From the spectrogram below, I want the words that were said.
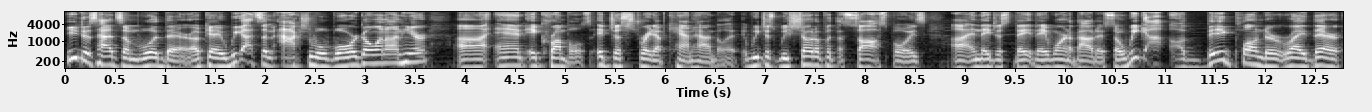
he just had some wood there. Okay we got some actual war going on here uh and it crumbles. It just straight up can't handle it. We just we showed up with the sauce boys uh and they just they they weren't about it. So we got a big plunder right there.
